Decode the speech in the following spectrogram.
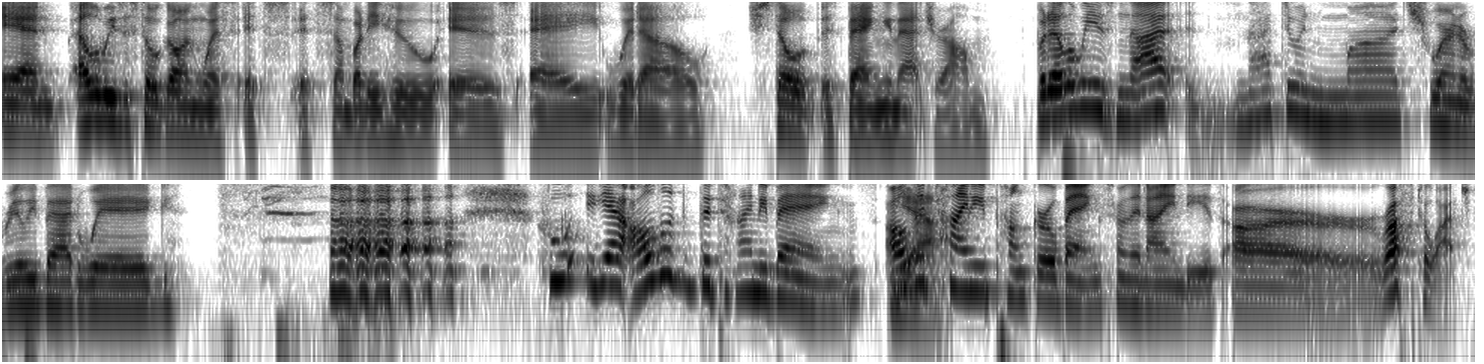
And Eloise is still going with it's it's somebody who is a widow. She still is banging that drum, but Eloise not not doing much, wearing a really bad wig. Who, yeah, all of the tiny bangs, all Yeah. the tiny punk girl bangs from the 90s are rough to watch.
